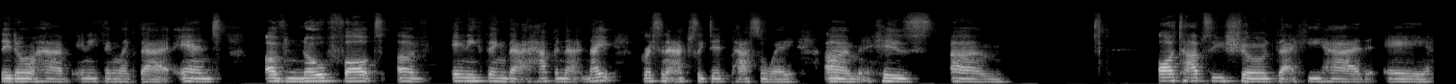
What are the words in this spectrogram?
They don't have anything like that. And of no fault of anything that happened that night, Grayson actually did pass away. Um, his um, autopsy showed that he had a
